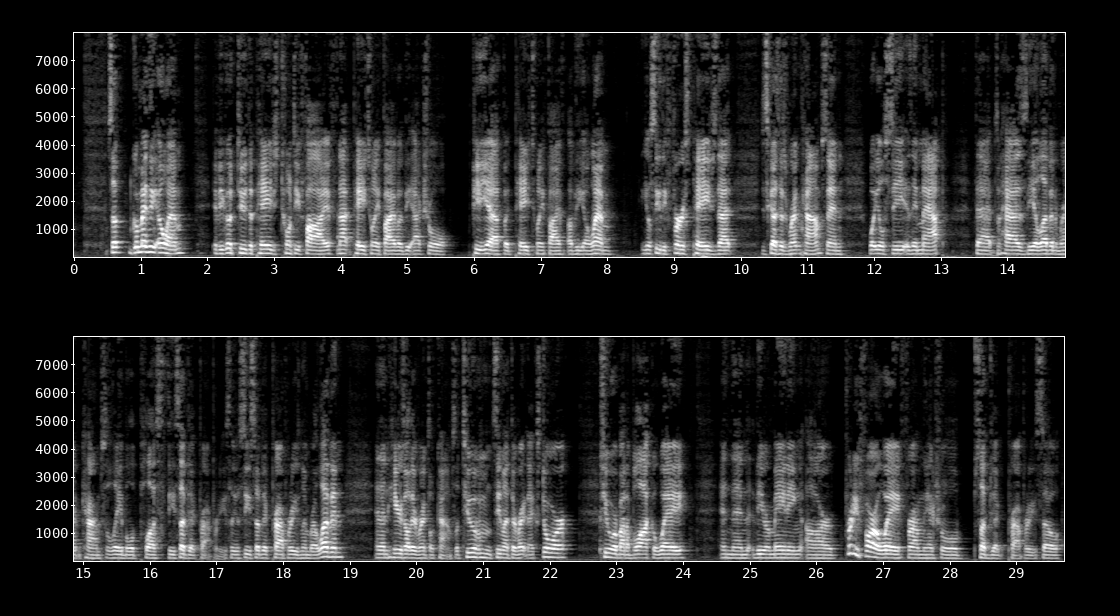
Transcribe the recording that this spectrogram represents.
So go back to the OM. If you go to the page 25, not page 25 of the actual PDF, but page 25 of the OM, you'll see the first page that discusses rent comps, and what you'll see is a map that has the 11 rent comps labeled plus the subject property. So you'll see subject properties number 11, and then here's all their rental comps. So two of them seem like they're right next door, two are about a block away, and then the remaining are pretty far away from the actual subject property. So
